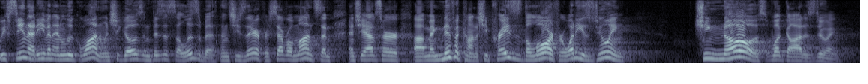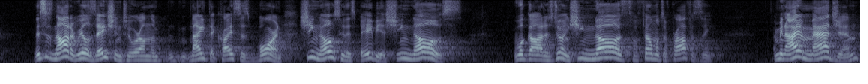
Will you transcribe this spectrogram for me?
We've seen that even in Luke 1 when she goes and visits Elizabeth and she's there for several months and, and she has her uh, Magnificat. She praises the Lord for what he is doing. She knows what God is doing. This is not a realization to her on the night that Christ is born. She knows who this baby is. She knows what God is doing. She knows the fulfillment of prophecy. I mean, I imagine,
